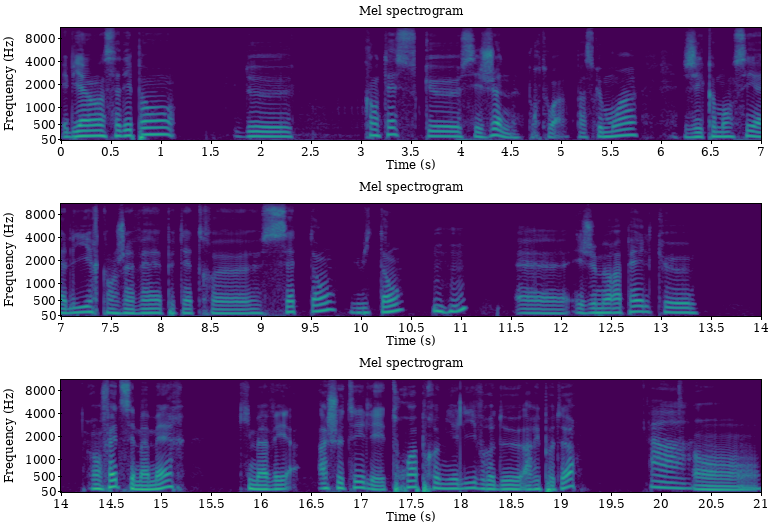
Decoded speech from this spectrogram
Eh bien, ça dépend de quand est-ce que c'est jeune pour toi. Parce que moi, j'ai commencé à lire quand j'avais peut-être euh, 7 ans, 8 ans. Euh, et je me rappelle que, en fait, c'est ma mère qui m'avait acheté les trois premiers livres de Harry Potter Ah, en,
